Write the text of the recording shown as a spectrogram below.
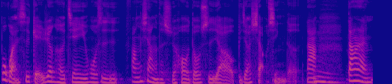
不管是给任何建议或是方向的时候，都是要比较小心的。那当然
